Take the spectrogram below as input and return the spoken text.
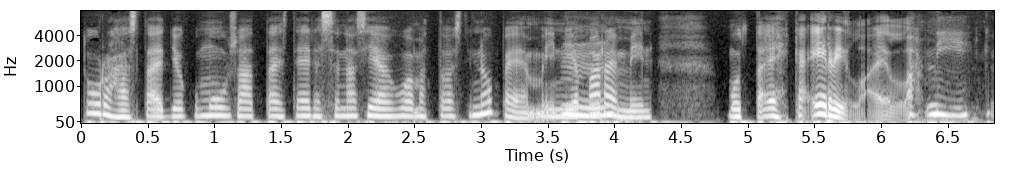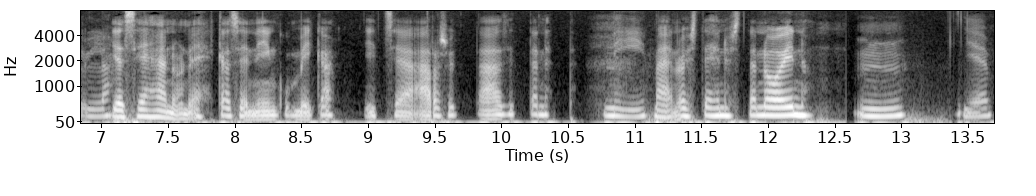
turhasta, että joku muu saattaisi tehdä sen asian huomattavasti nopeammin mm. ja Mm. paremmin, mutta ehkä eri lailla. Niin, kyllä. Ja sehän on ehkä se, niinku, mikä itseä ärsyttää sitten, että Niin. mä en olisi tehnyt sitä noin. Mm. Jep.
